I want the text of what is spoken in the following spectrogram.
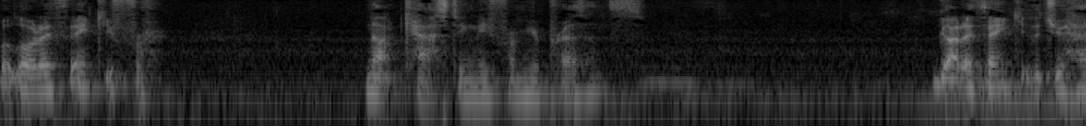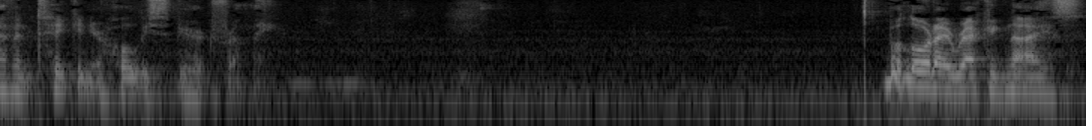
But Lord, I thank you for not casting me from your presence. God, I thank you that you haven't taken your Holy Spirit from me. But Lord, I recognize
